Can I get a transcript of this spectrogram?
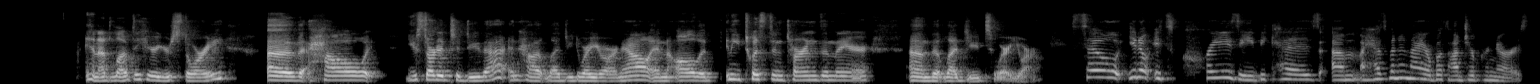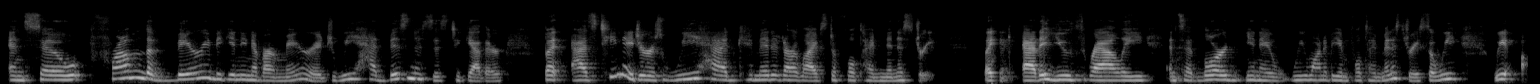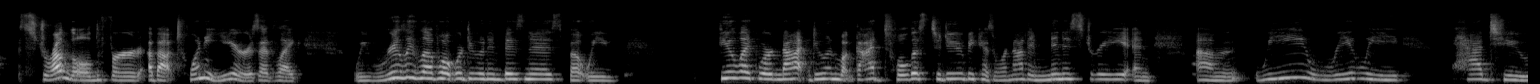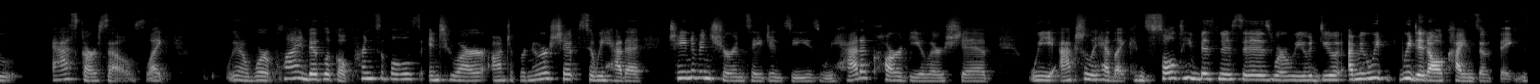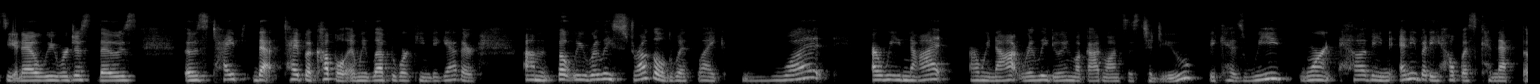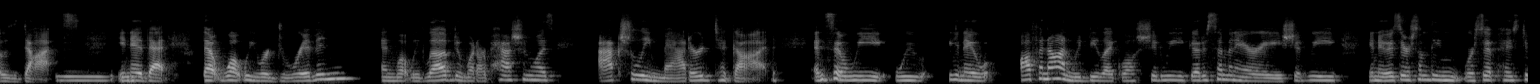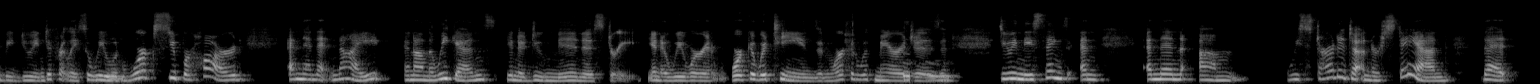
And I'd love to hear your story of how you started to do that and how it led you to where you are now and all the any twists and turns in there um, that led you to where you are. So, you know, it's crazy because um, my husband and I are both entrepreneurs. And so, from the very beginning of our marriage, we had businesses together. But as teenagers, we had committed our lives to full time ministry like at a youth rally and said lord you know we want to be in full-time ministry. So we we struggled for about 20 years of like we really love what we're doing in business but we feel like we're not doing what god told us to do because we're not in ministry. And um, we really had to ask ourselves like you know we're applying biblical principles into our entrepreneurship. So we had a chain of insurance agencies we had a car dealership we actually had like consulting businesses where we would do i mean we we did all kinds of things you know we were just those those types that type of couple and we loved working together. Um, but we really struggled with like what are we not are we not really doing what God wants us to do? Because we weren't having anybody help us connect those dots. Mm-hmm. You know, that that what we were driven and what we loved and what our passion was actually mattered to God. And so we we, you know, off and on we'd be like, well, should we go to seminary? Should we, you know, is there something we're supposed to be doing differently? So we would mm-hmm. work super hard and then at night and on the weekends you know do ministry you know we were working with teens and working with marriages mm-hmm. and doing these things and and then um we started to understand that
